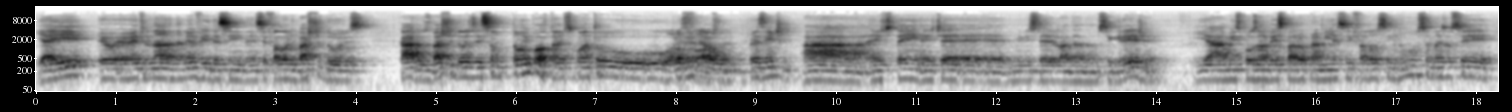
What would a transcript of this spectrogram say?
E aí eu, eu entro na, na minha vida, assim, né? Você falou de bastidores. Cara, os bastidores eles são tão importantes quanto o, o holofote, é, o, né? o presente. A, a gente tem, a gente é, é, é ministério lá da nossa igreja e a minha esposa uma vez parou pra mim assim e falou assim, nossa, mas você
